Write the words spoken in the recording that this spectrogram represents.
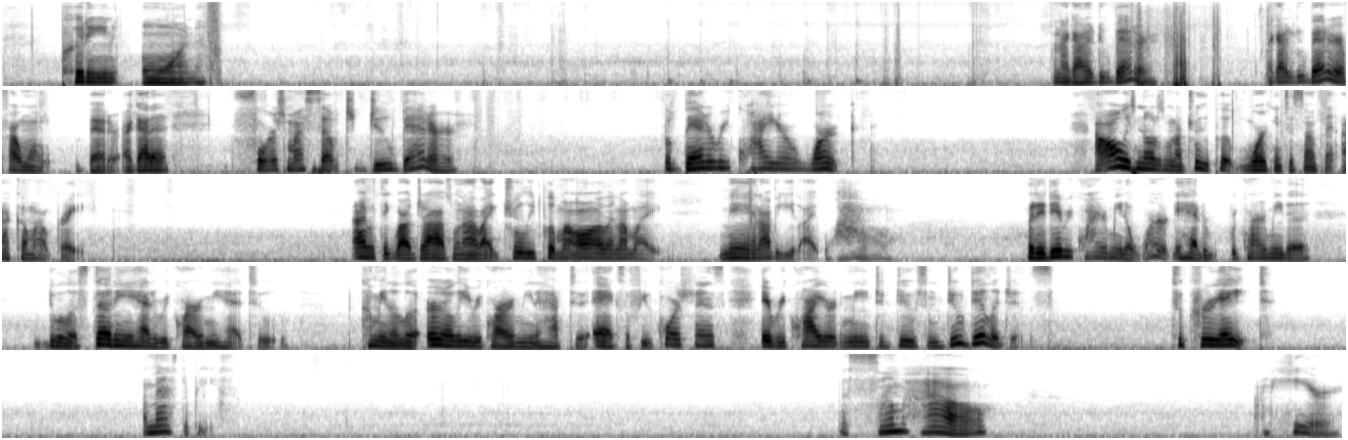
putting on. And I gotta do better. I gotta do better if I want better. I gotta force myself to do better. But better require work. I always notice when I truly put work into something, I come out great. I even think about jobs when I like truly put my all and I'm like, man, I'll be like, wow. But it did require me to work. It had to require me to do a little studying, it had to require me had to come in a little early, required me to have to ask a few questions. It required me to do some due diligence to create a masterpiece. But somehow, I'm here.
